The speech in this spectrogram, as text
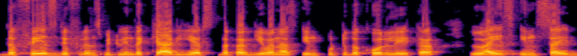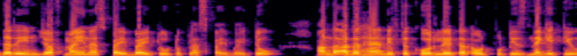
the phase difference between the carriers that are given as input to the correlator lies inside the range of minus pi by 2 to plus pi by 2. On the other hand, if the correlator output is negative,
